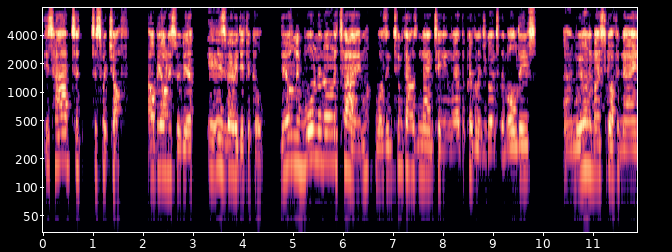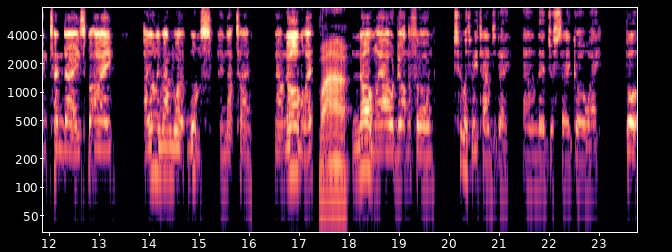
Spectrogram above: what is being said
it's hard to, to switch off. I'll be honest with you, it is very difficult. The only one and only time was in 2019. We had the privilege of going to the Maldives, and we only managed to go for nine, ten days. But I, I only ran work once in that time. Now, normally, wow, normally I would be on the phone two or three times a day, and they'd just say, "Go away." But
